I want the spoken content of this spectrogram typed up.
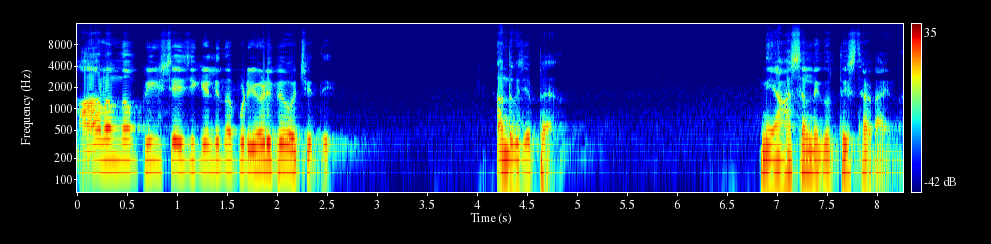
ఆనందం పీక్ స్టేజ్కి వెళ్ళినప్పుడు ఏడిపోయి వచ్చింది అందుకు చెప్పా నీ ఆశల్ని గుర్తిస్తాడు ఆయన.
